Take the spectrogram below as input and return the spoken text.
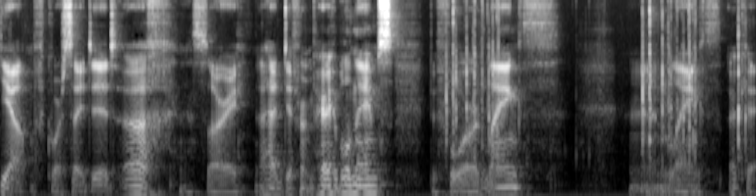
yeah, of course I did. Ugh, sorry. I had different variable names before. Length, and length. Okay,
